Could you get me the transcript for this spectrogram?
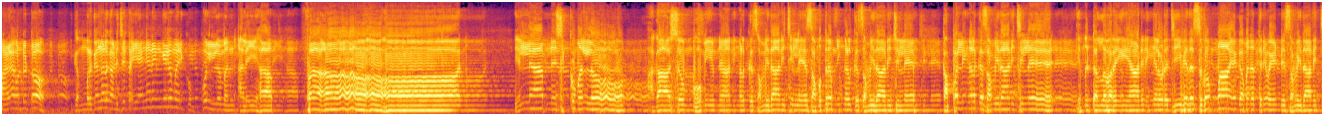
മഴ കൊണ്ടിട്ടോ മൃഗങ്ങൾ കടിച്ചിട്ട് എങ്ങനെങ്കിലും മരിക്കും. കൊല്ലുമൻ അലൈഹ. എല്ലാം നശിക്കുമല്ലോ. ആകാശവും ഭൂമിയും ഞാൻ നിങ്ങൾക്ക് സംവിധാനിച്ചില്ലേ? സമുദ്രം നിങ്ങൾക്ക് സംവിധാനിച്ചില്ലേ? കപ്പൽ നിങ്ങൾക്ക് സംവിധാനിച്ചില്ലേ? എന്നിട്ടല്ല പറയുകയാണ് നിങ്ങളുടെ ജീവിത സുഖമായ ഗമനത്തിന് വേണ്ടി സംവിധാനിച്ച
